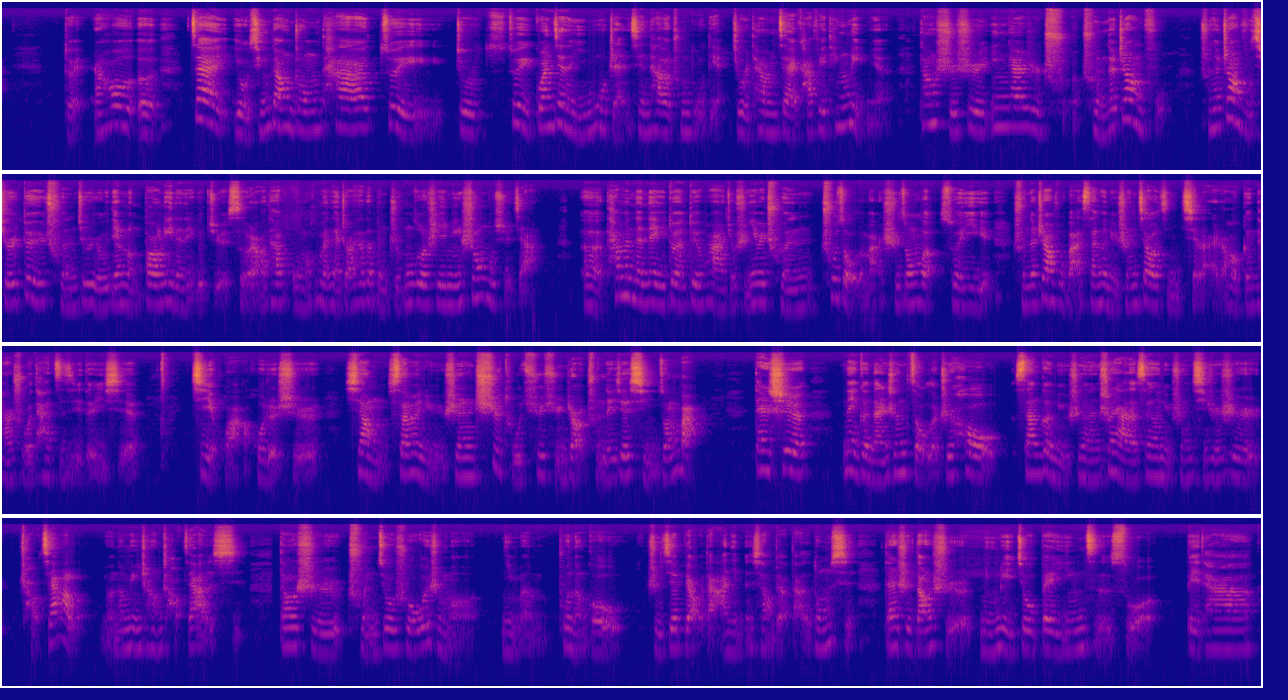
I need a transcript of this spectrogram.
对，然后呃，在友情当中，他最就是最关键的一幕展现他的冲突点，就是他们在咖啡厅里面，当时是应该是纯纯的丈夫，纯的丈夫其实对于纯就是有一点冷暴力的那个角色，然后他我们后面才知道他的本职工作是一名生物学家。呃，他们的那一段对话，就是因为纯出走了嘛，失踪了，所以纯的丈夫把三个女生叫进起来，然后跟她说他自己的一些计划，或者是向三位女生试图去寻找纯的一些行踪吧。但是那个男生走了之后，三个女生，剩下的三个女生其实是吵架了，有那么一场吵架的戏。当时纯就说：“为什么你们不能够直接表达你们想表达的东西？”但是当时明里就被英子所被他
